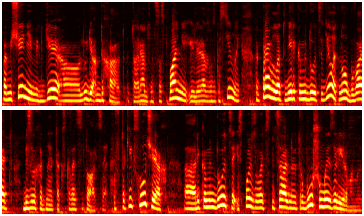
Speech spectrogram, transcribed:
помещениями, где а, люди отдыхают. Это рядом со спальней или рядом с гостиной. Как правило, это не рекомендуется делать, но бывает безвыходная, так сказать, ситуация. В таких случаях а, рекомендуется использовать специальную трубу шумоизолированную.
